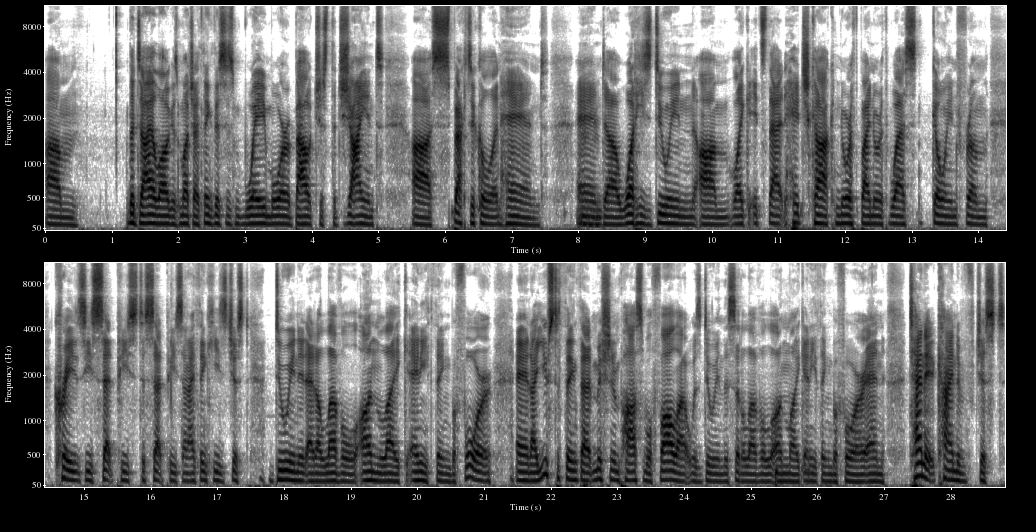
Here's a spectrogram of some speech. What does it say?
um, the dialogue as much. I think this is way more about just the giant uh, spectacle at hand and uh, what he's doing. Um, like it's that Hitchcock North by Northwest going from crazy set piece to set piece and i think he's just doing it at a level unlike anything before. And i used to think that mission impossible fallout was doing this at a level unlike anything before and tenet kind of just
